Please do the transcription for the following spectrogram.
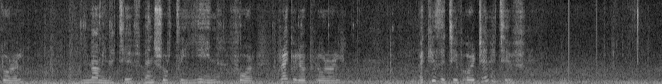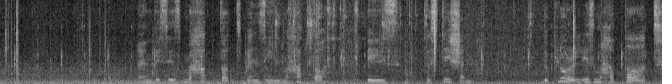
plural, nominative, and shurtiyin for regular plural, accusative or genitive. And this is mahattat benzin. Mahatta is the station. The plural is mahattat.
